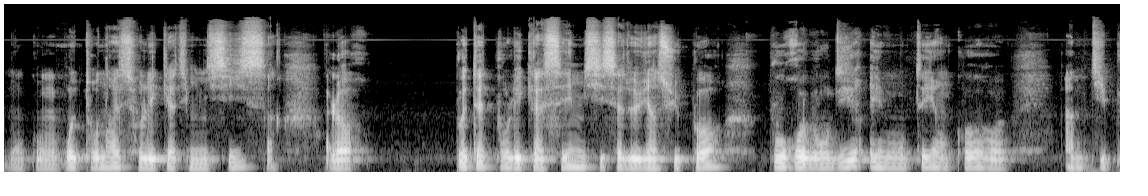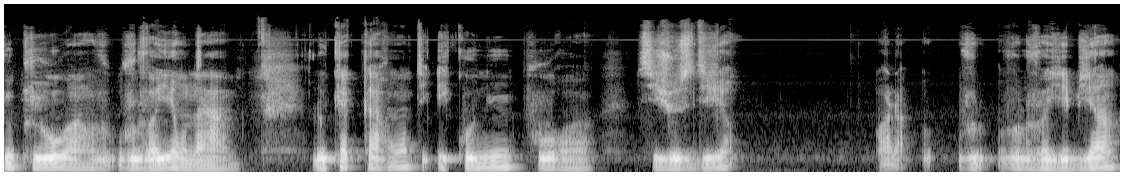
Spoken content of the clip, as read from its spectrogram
Donc on retournerait sur les 4006. Alors peut-être pour les casser, mais si ça devient support, pour rebondir et monter encore euh, un petit peu plus haut. Hein. Vous, le voyez, on a le CAC 40 est connu pour, euh, si j'ose dire, voilà, vous, vous, le voyez bien,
